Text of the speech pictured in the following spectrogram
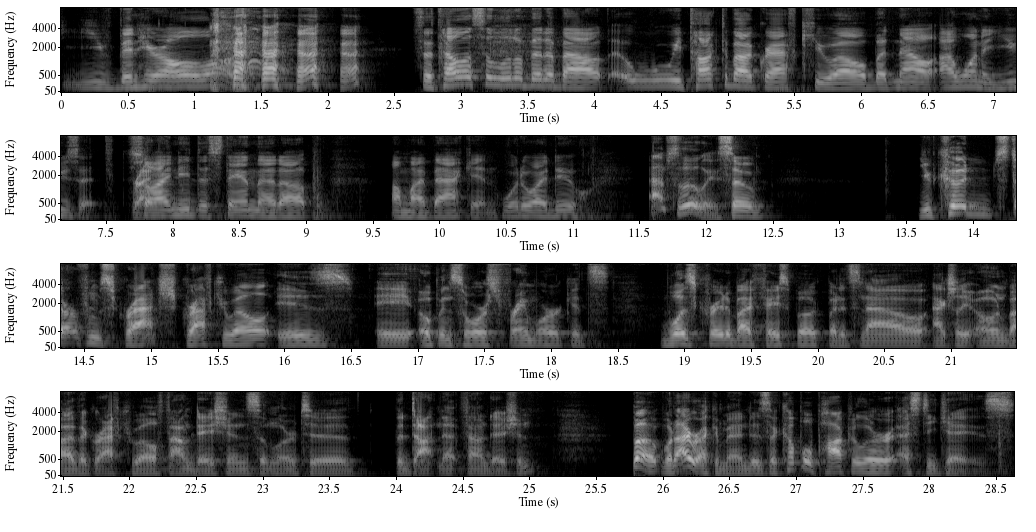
you've been here all along. So tell us a little bit about, we talked about GraphQL, but now I want to use it. Right. So I need to stand that up on my backend. What do I do? Absolutely. So you could start from scratch. GraphQL is a open source framework. It's was created by Facebook, but it's now actually owned by the GraphQL Foundation, similar to the .NET Foundation. But what I recommend is a couple popular SDKs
